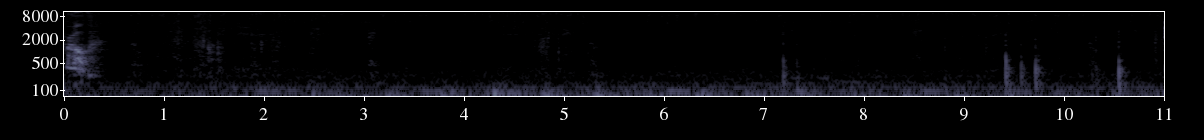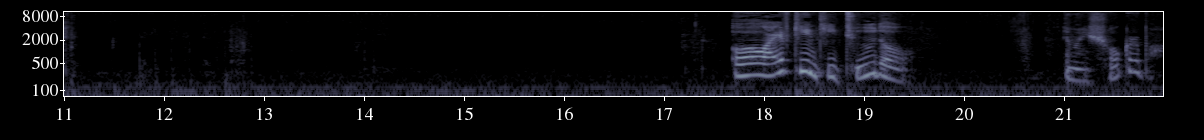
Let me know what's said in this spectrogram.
Bro. Oh, I have TNT too, though. In my shulker bockies.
